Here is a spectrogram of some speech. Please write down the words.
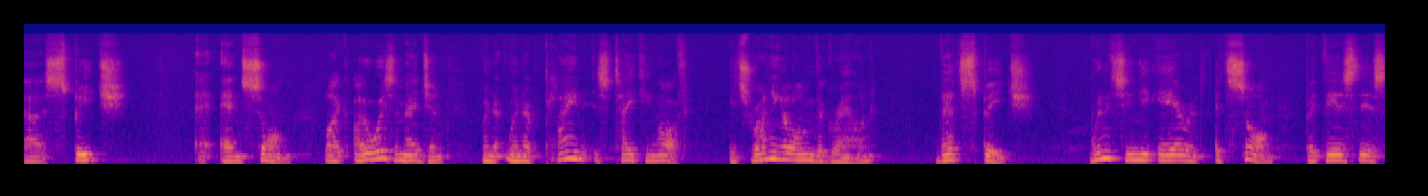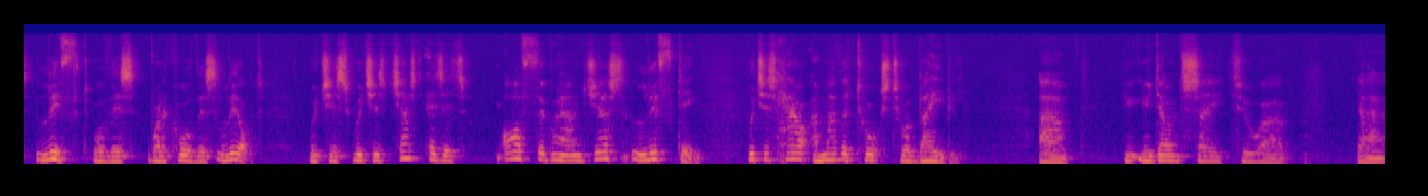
uh, speech and song. Like I always imagine when when a plane is taking off, it's running along the ground. That's speech when it's in the air and it's song, but there's this lift or this what I call this lilt, which is which is just as it's off the ground, just lifting, which is how a mother talks to a baby. Um, you, you don't say to uh, uh,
